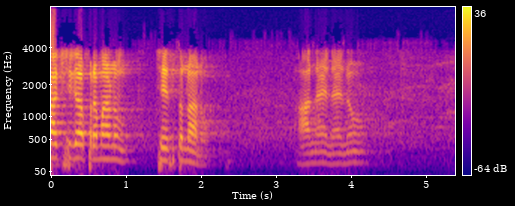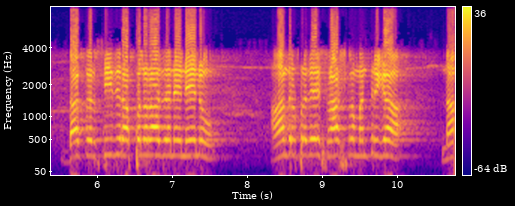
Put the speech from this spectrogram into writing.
సాక్షిగా ప్రమాణం చేస్తున్నాను. నేను డాక్టర్ సీదిర్ అప్పలరాజు అనే నేను ఆంధ్రప్రదేశ్ రాష్ట్ర మంత్రిగా నా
